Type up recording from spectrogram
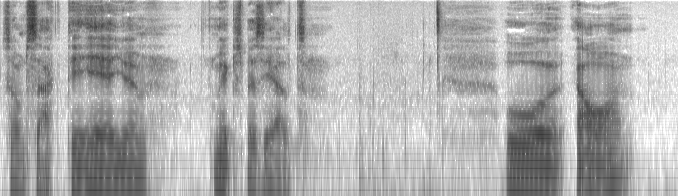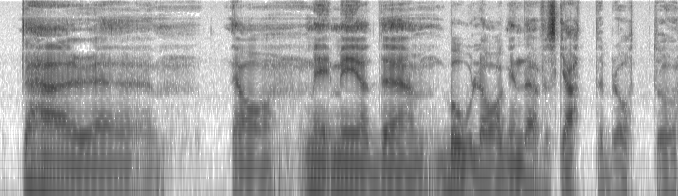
Som sagt, det är ju mycket speciellt. Och ja, det här eh, ja, med, med eh, bolagen där för skattebrott och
